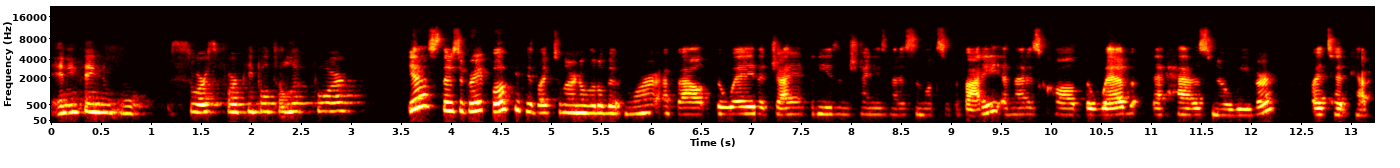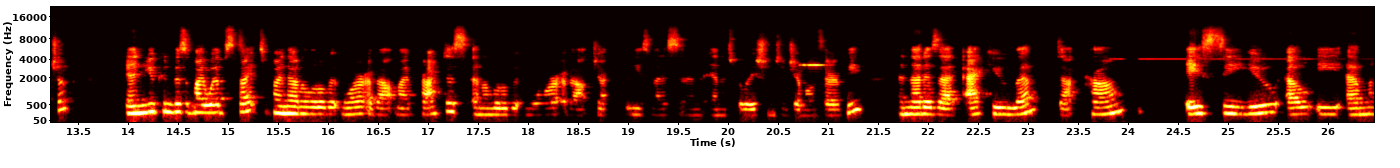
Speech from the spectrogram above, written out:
anything source for people to look for? Yes, there's a great book if you'd like to learn a little bit more about the way that Japanese and Chinese medicine looks at the body, and that is called The Web That Has No Weaver by Ted Kaptchuk. And you can visit my website to find out a little bit more about my practice and a little bit more about Japanese medicine and its relation to gemmotherapy. And that is at aculemp.com, A C U L E M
